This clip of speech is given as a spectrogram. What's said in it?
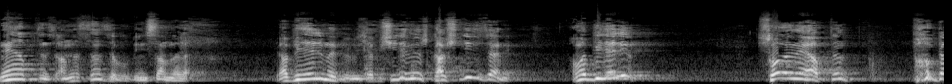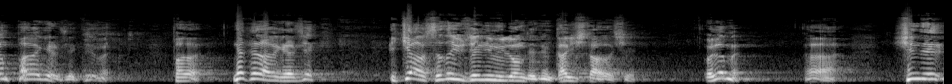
Ne yaptınız? Anlatsanıza bu insanlara. Ya bilelim hepimiz. Ya bir şey demiyoruz. Karşı değiliz yani. Ama bilelim. Sonra ne yaptın? Oradan para gelecek değil mi? Para. Ne kadar gelecek? İki arsada 150 milyon dedin kayış şey. Öyle mi? Ha. Şimdi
